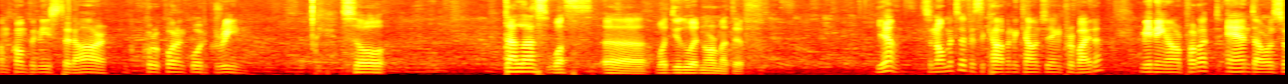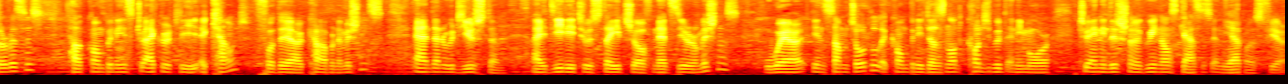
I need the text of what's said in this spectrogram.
on companies that are quote unquote green. So, tell us what's, uh, what you do at Normative. Yeah, so Normative is a carbon accounting provider, meaning our product and our services help companies to accurately account for their carbon emissions and then reduce them, ideally to a stage of net zero emissions, where in sum total a company does not contribute anymore to any additional greenhouse gases in the atmosphere.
